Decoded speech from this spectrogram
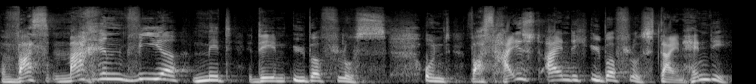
was machen wir mit dem Überfluss? Und was heißt eigentlich Überfluss? Dein Handy.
